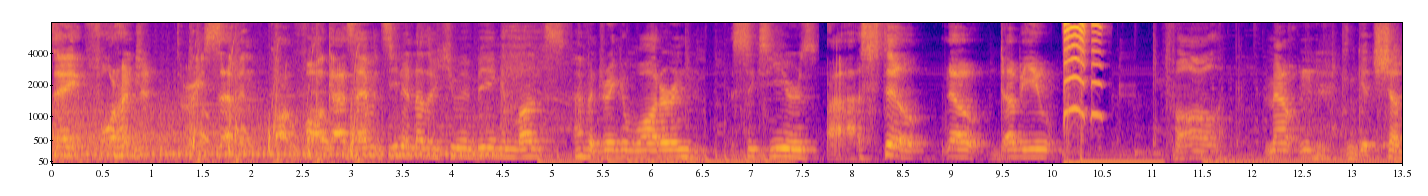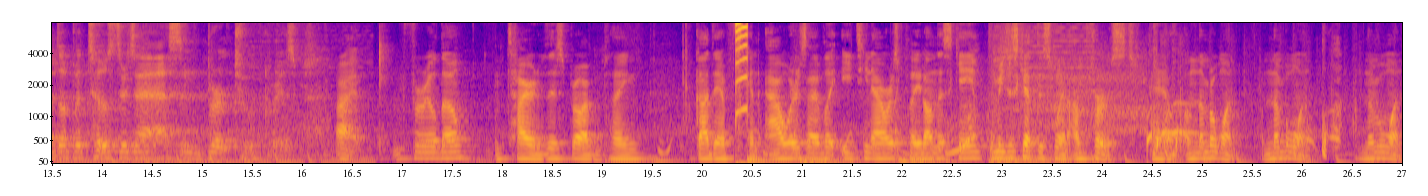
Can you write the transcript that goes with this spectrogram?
Day 437 on Fall Guys. I haven't seen another human being in months. I haven't drinking water in six years. Uh, still no W. Fall Mountain can get shoved up a toaster's ass and burnt to a crisp. Alright, for real though, I'm tired of this, bro. I've been playing goddamn fucking hours. I have like 18 hours played on this game. Let me just get this win. I'm first. Okay, I'm, number one. I'm number one. I'm number one.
